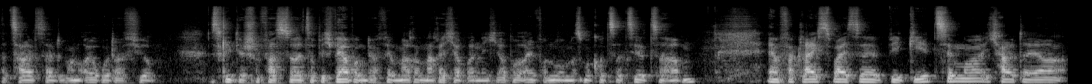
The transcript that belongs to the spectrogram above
da zahlt es halt immer einen Euro dafür. Das klingt ja schon fast so, als ob ich Werbung dafür mache, mache ich aber nicht, aber einfach nur, um es mal kurz erzählt zu haben. Ähm, vergleichsweise WG-Zimmer, ich halte ja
